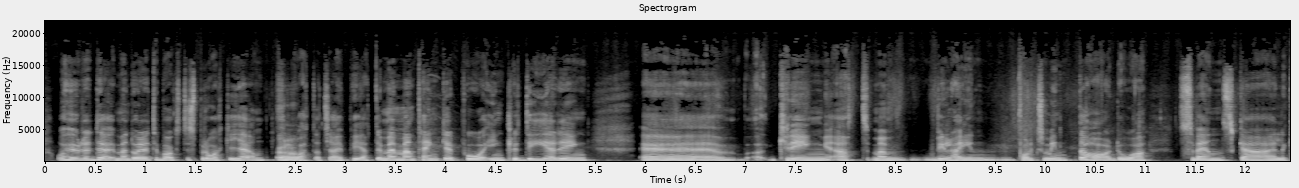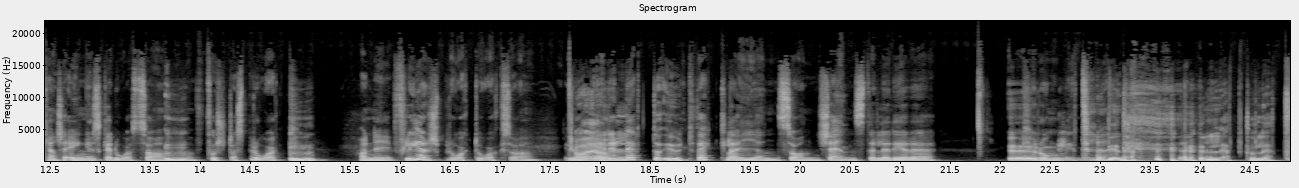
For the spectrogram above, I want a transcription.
Och hur är det? Men då är det tillbaka till språk igen. Förlåt ja. att jag är petig. Men man tänker på inkludering eh, kring att man vill ha in folk som inte har då svenska eller kanske engelska då som mm. första språk. Mm. Har ni fler språk då också? Ja, ja. Är det lätt att utveckla i en sån tjänst eller är det Eh, krångligt? Det, lätt och lätt.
